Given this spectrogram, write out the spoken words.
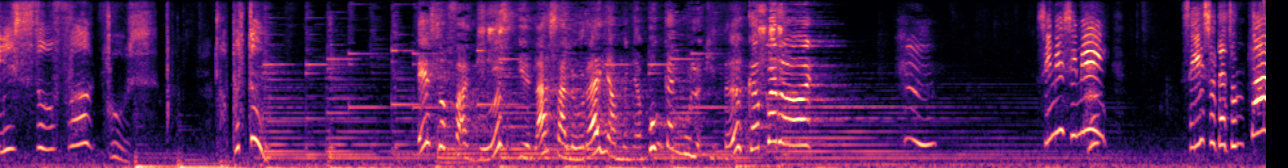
Esophagus. Apa tu? Esofagus ialah saluran yang menyambungkan mulut kita ke perut. Sini, sini. Saya sudah jumpa.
